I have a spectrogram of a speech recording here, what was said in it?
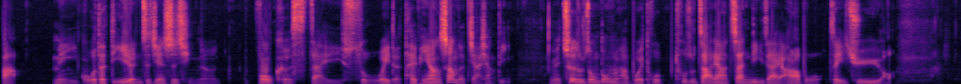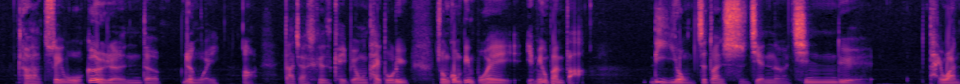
把美国的敌人这件事情呢。focus 在所谓的太平洋上的假想敌，因为撤出中东呢，它不会拖拖出大量的战力在阿拉伯这一区域哦，啊，所以我个人的认为啊，大家是可以不用太多虑，中共并不会也没有办法利用这段时间呢侵略台湾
